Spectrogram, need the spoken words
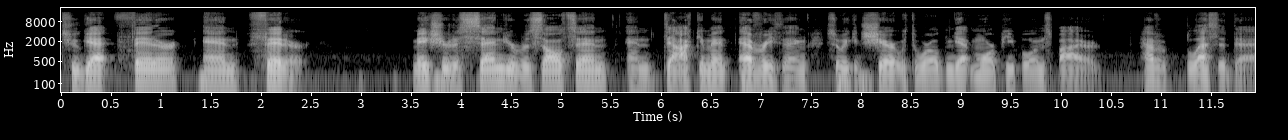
to get fitter and fitter. Make sure to send your results in and document everything so we can share it with the world and get more people inspired. Have a blessed day.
